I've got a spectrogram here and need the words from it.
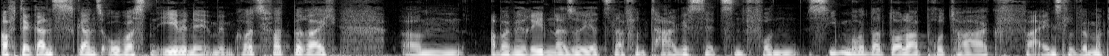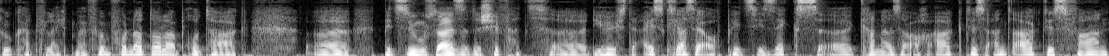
auf der ganz, ganz obersten Ebene im, Kreuzfahrtbereich. Ähm, aber wir reden also jetzt da von Tagessätzen von 700 Dollar pro Tag, vereinzelt, wenn man Glück hat, vielleicht mal 500 Dollar pro Tag, äh, beziehungsweise das Schiff hat äh, die höchste Eisklasse, auch PC6, äh, kann also auch Arktis, Antarktis fahren,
